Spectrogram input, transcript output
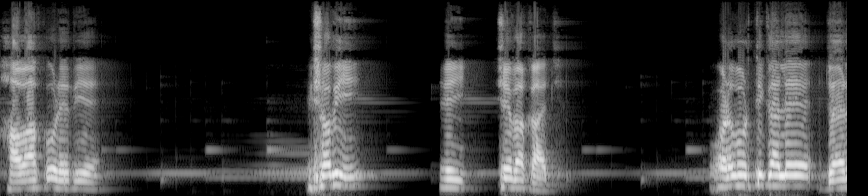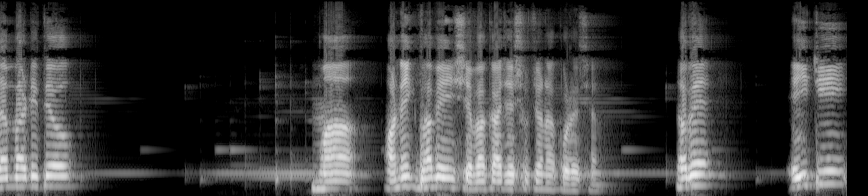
হাওয়া করে দিয়ে এসবই এই সেবা কাজ। পরবর্তীকালে জয়রামবাটিতেও মা অনেকভাবে এই সেবা কাজের সূচনা করেছেন। তবে এইটি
